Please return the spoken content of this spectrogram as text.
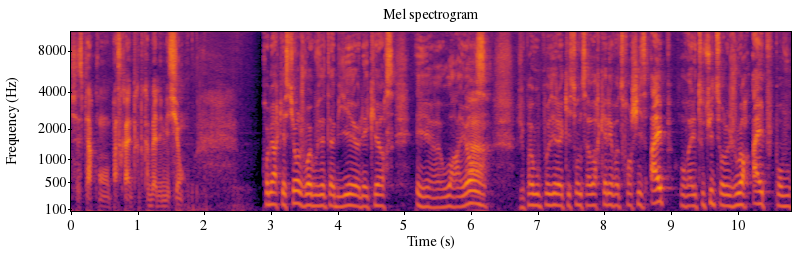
j'espère qu'on passera une très très belle émission. Première question, je vois que vous êtes habillé euh, Lakers et euh, Warriors. Ah. Je ne vais pas vous poser la question de savoir quelle est votre franchise hype. On va aller tout de suite sur le joueur hype pour vous.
